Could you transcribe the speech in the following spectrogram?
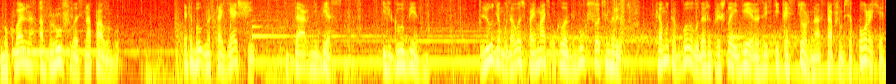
буквально обрушилась на палубу. Это был настоящий дар небес или глубин. Людям удалось поймать около двух сотен рыб – Кому-то в голову даже пришла идея развести костер на оставшемся порохе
